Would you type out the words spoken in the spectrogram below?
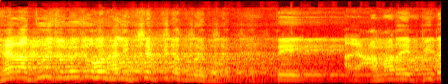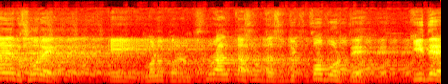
হেরা দুইজনই যখন খালি হিসাব কিতাব লইব, তে আমার এই বিদায়ের পরে এই, মনে করেন ফুরান কাপড়টা যদি কবর দে, কি দে?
